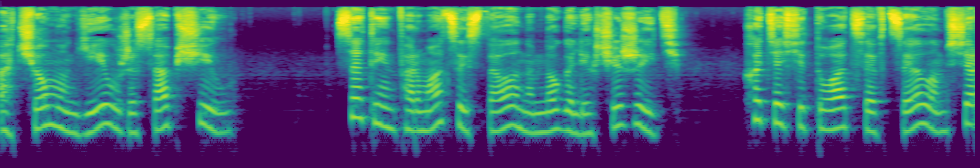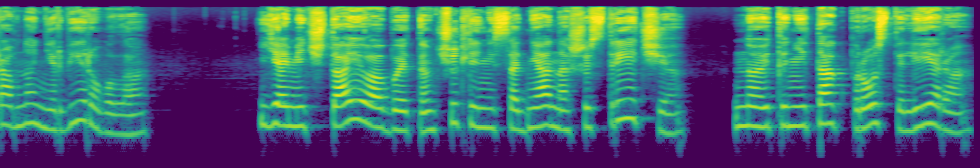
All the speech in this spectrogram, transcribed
о чем он ей уже сообщил. С этой информацией стало намного легче жить, хотя ситуация в целом все равно нервировала. «Я мечтаю об этом чуть ли не со дня нашей встречи, но это не так просто, Лера.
